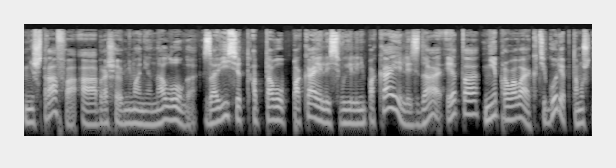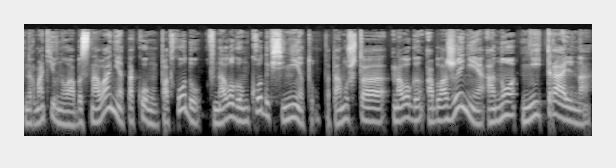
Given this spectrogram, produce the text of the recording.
не штрафа, а, обращаю внимание, налога, зависит от того, покаялись вы или не покаялись, да, это не правовая категория, потому что нормативного обоснования такому подходу в налоговом кодексе нету, потому что налогообложение, оно нейтрально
